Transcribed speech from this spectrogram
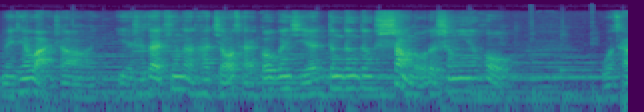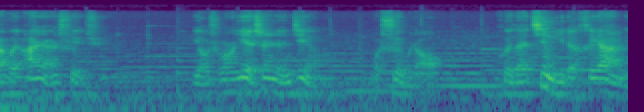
每天晚上。也是在听到他脚踩高跟鞋噔噔噔上楼的声音后，我才会安然睡去。有时候夜深人静，我睡不着，会在静谧的黑暗里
